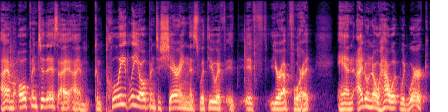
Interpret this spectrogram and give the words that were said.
i am open to this. I i am completely open to sharing this with you if if you're up for it. And i don't know how it would work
